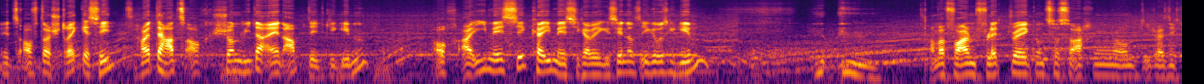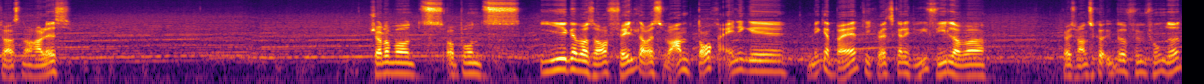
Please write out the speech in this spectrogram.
jetzt auf der Strecke sind. Heute hat es auch schon wieder ein Update gegeben. Auch AI-mäßig, KI-mäßig habe ich gesehen, hat es irgendwas gegeben. Aber vor allem Flatrake und so Sachen und ich weiß nicht was noch alles. Schauen wir uns, ob uns irgendwas auffällt, aber es waren doch einige Megabyte. Ich weiß gar nicht wie viel, aber ich glaube, es waren sogar über 500.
